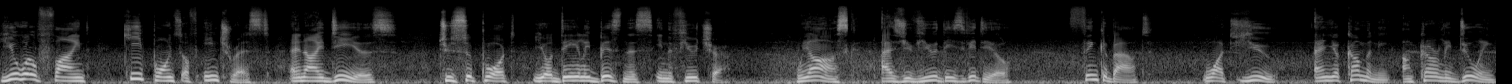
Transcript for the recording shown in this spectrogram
you will find key points of interest and ideas to support your daily business in the future. We ask, as you view this video, think about what you and your company are currently doing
